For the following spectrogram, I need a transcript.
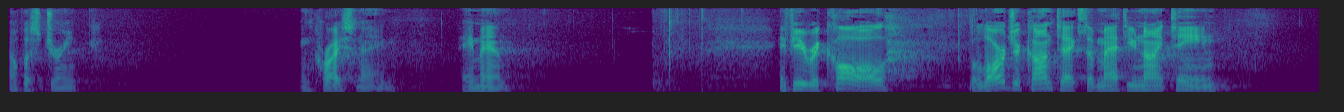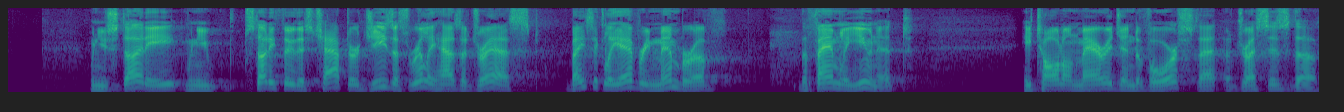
Help us drink. In Christ's name, amen. If you recall the larger context of Matthew 19, when you study, when you study through this chapter, Jesus really has addressed basically every member of the family unit. He taught on marriage and divorce, that addresses the,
